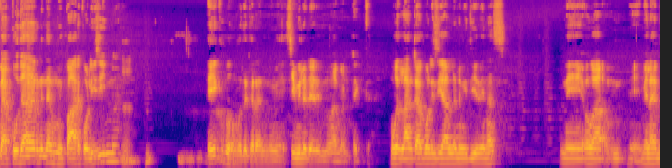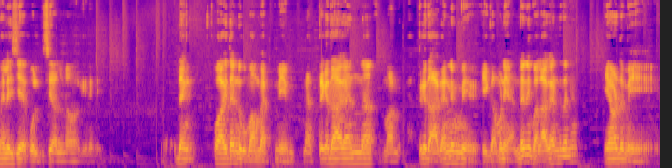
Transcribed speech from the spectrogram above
මැප් උදාහරණ දැම පාර පොලිසින්න ඒක කොහොමද කරන්න සිමිල ඩෙන්වාමට එක්? මොක ලංකා පොලිසියාල්ලන විදිිය වෙනස් මේ ඕවා මෙලා මැලේසිය පොලිසියල්නවා ගෙන දැන් වාහිතන්නක මම මේ නැත්ත එක දාගන්න මම ඇත්තක දාගන්න මේ ඒ ගමන යන්නන බලාගන්න දන. එයාට මේ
